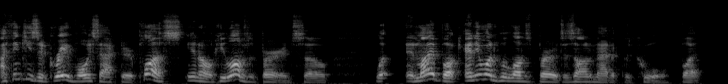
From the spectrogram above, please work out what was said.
I think he's a great voice actor. Plus, you know, he loves birds, so in my book, anyone who loves birds is automatically cool. But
